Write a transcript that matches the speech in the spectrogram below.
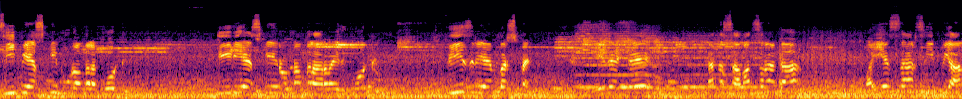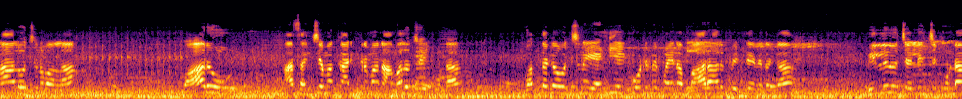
సిపిఎస్కి మూడు వందల కోట్లు. టీడీఎస్కి రెండు వందల అరవై ఐదు కోట్లు. ఫీజు రియంబర్స్మెంట్ ఏదైతే గత సంవత్సరంగా వైఎస్ఆర్సిపి అనాలోచన వల్ల వారు ఆ సంక్షేమ కార్యక్రమాన్ని అమలు చేయకుండా కొత్తగా వచ్చిన ఎన్డీఏ కూటమి పైన భారాలు పెట్టే విధంగా బిల్లులు చెల్లించకుండా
